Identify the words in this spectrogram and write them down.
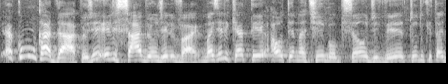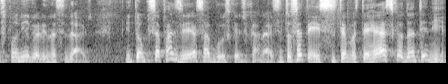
É como um cardápio, ele sabe onde ele vai, mas ele quer ter a alternativa, a opção de ver tudo que está disponível ali na cidade. Então precisa fazer essa busca de canais. Então você tem esse sistema terrestre que é o da anteninha.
